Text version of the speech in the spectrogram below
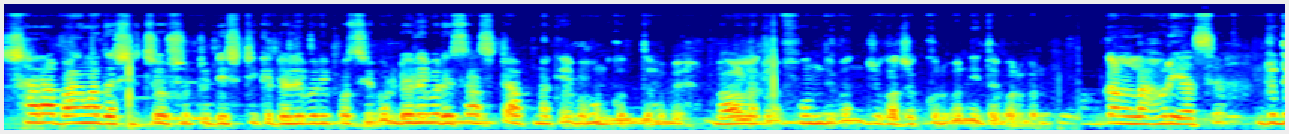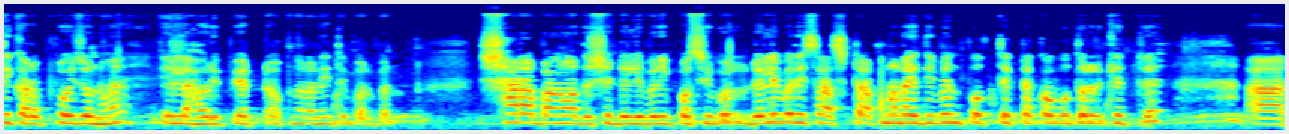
সারা বাংলাদেশে চৌষট্টি ডিস্ট্রিক্টে ডেলিভারি পসিবল ডেলিভারি চার্জটা আপনাকে বহন করতে হবে। ভালো লাগলে ফোন দিবেন, যোগাযোগ করবেন, নিতে পারবেন। আফগান লাহোরি আছে। যদি কারও প্রয়োজন হয়, এই লাহোরি পেয়ারটা আপনারা নিতে পারবেন। সারা বাংলাদেশে ডেলিভারি পসিবল ডেলিভারি চার্জটা আপনারাই দিবেন প্রত্যেকটা কবুতরের ক্ষেত্রে। আর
